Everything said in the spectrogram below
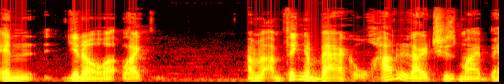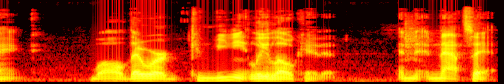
And you know, like, I'm, I'm thinking back. How did I choose my bank? Well, they were conveniently located, and and that's it.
